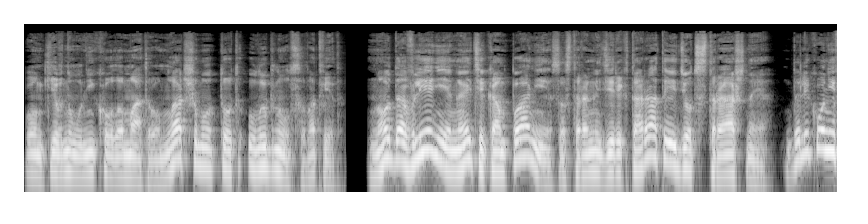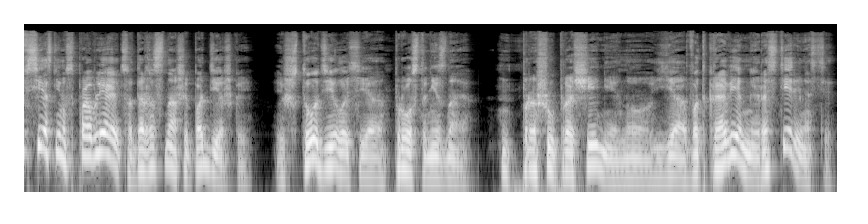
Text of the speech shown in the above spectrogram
Он кивнул Никола Матову-младшему, тот улыбнулся в ответ. Но давление на эти компании со стороны директората идет страшное. Далеко не все с ним справляются, даже с нашей поддержкой. И что делать, я просто не знаю. Прошу прощения, но я в откровенной растерянности.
